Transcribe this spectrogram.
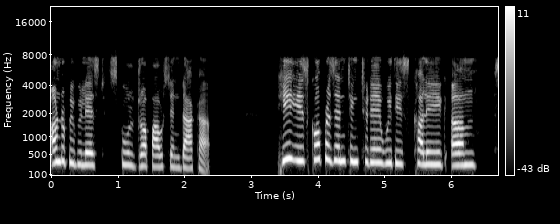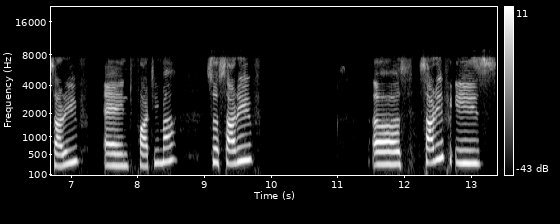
underprivileged school dropouts in Dhaka. He is co-presenting today with his colleague um, Sarif and Fatima. So Sarif, uh, Sarif is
